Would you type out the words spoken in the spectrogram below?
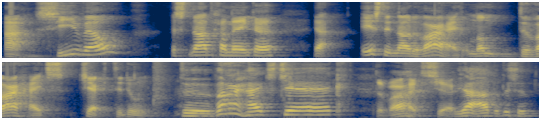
ah, zie je wel, eens na te gaan denken, ja, is dit nou de waarheid? Om dan de waarheidscheck te doen. de waarheidscheck. De waarheidscheck. Ja, dat is het.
